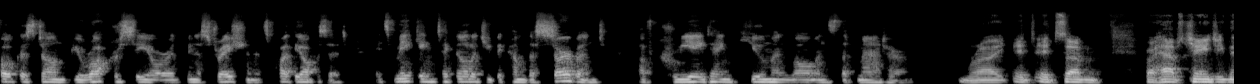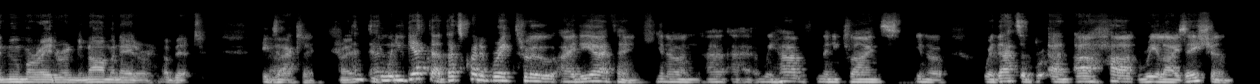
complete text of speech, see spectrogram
focused on bureaucracy or administration. It's quite the opposite. It's making technology become the servant of creating human moments that matter. Right. It, it's um perhaps changing the numerator and denominator a bit Exactly. Right. And, and, when you get that, that's quite a breakthrough idea, I think. You know, and uh, uh, we have many clients, you know, where that's a, an aha realization,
